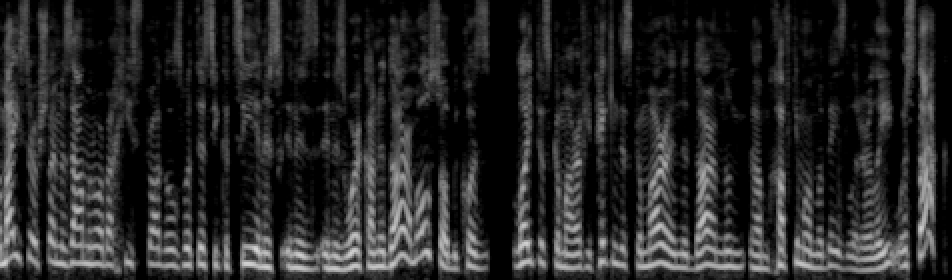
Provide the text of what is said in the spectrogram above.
Lemaiser of Shlomo Zalman Auerbach, he struggles with this. You could see in his in his in his work on the Dharam also because like this Gemara, if you're taking this Gemara in the Dharam, um, Gimel literally, we're stuck.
